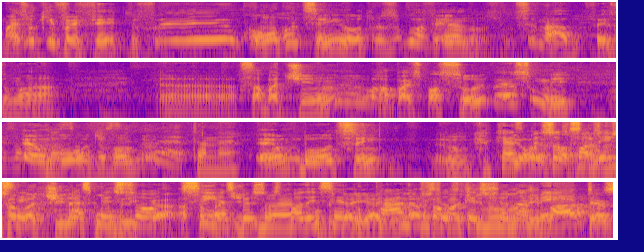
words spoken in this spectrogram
Mas o que foi feito foi como aconteceu em outros governos. O Senado fez uma uh, sabatina, o rapaz passou e vai assumir. Mas a É um bom foi advogado. secreta, né? É um bom, sim. O que Que as pior é pessoas só- podem a ser, sabatina é as pública. pessoas, A sim, as sabatina pessoas é podem ser pública. Educadas nos seus sabatina, no questionamentos debate, a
